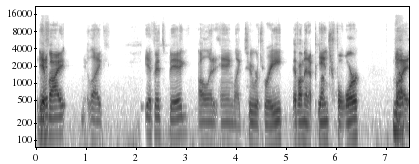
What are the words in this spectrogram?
If I like, if it's big, I'll let it hang like two or three. If I'm in a pinch, four. Yeah. But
